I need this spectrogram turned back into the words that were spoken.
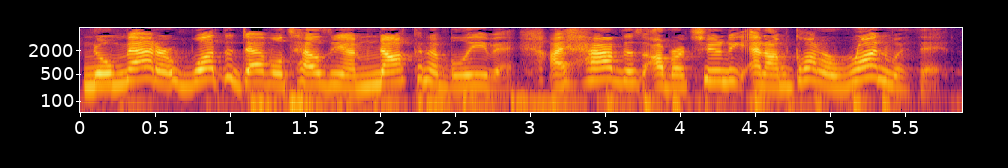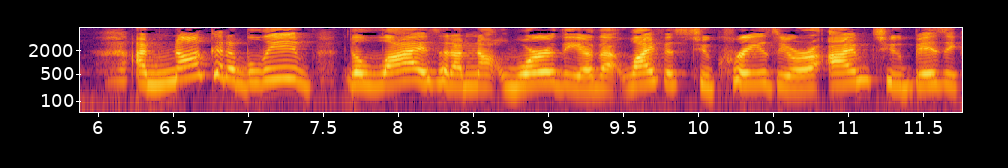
no matter what the devil tells me, I'm not going to believe it. I have this opportunity and I'm going to run with it. I'm not going to believe the lies that I'm not worthy or that life is too crazy or I'm too busy.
